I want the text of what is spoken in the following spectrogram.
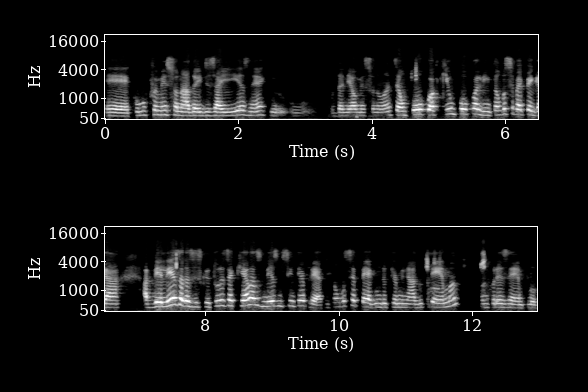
é, como foi mencionado aí de Isaías, né, que o, o Daniel mencionou antes, é um pouco aqui, um pouco ali. Então, você vai pegar a beleza das escrituras é que elas mesmas se interpretam. Então, você pega um determinado tema, como, por exemplo,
